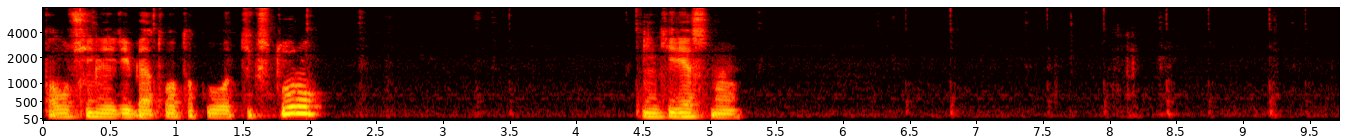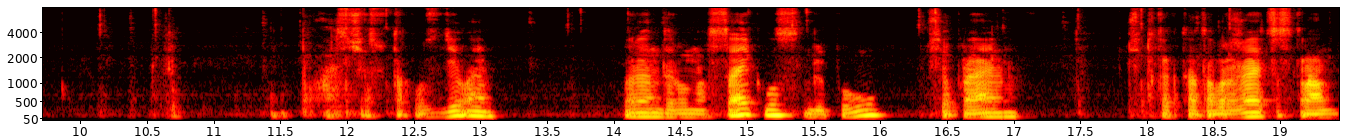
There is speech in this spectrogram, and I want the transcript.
Получили, ребят, вот такую вот текстуру. Интересную. А сейчас вот так вот сделаем. Рендер у нас Cycles, GPU. Все правильно. Что-то как-то отображается странно.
